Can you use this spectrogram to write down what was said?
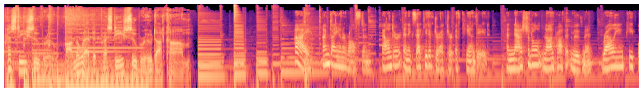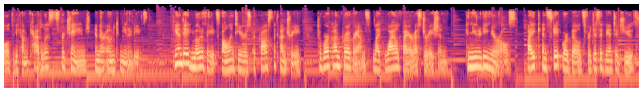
Prestige Subaru. On the web at prestigesubaru.com. Hi, I'm Diana Ralston, founder and executive director of Can'd Aid a national nonprofit movement rallying people to become catalysts for change in their own communities. Can'd Aid motivates volunteers across the country to work on programs like wildfire restoration, community murals, bike and skateboard builds for disadvantaged youth,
